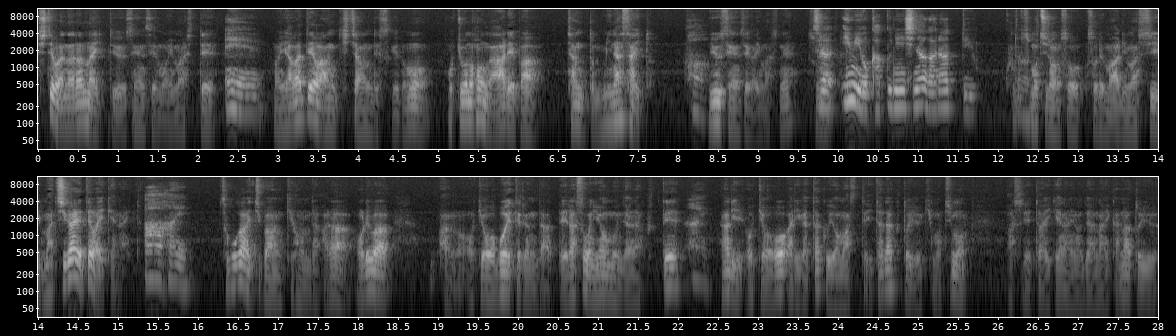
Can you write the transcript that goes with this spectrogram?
してはならないっていう先生もいまして、えまあ、やがては暗記しちゃうんですけれどもお経の本があればちゃんと見なさいとーはあ、いう先生がいますね。それは意味を確認しながらっていうことなんですか？もちろんそうそれもありますし間違えてはいけないと。ああはい。そこが一番基本だから俺はあのお経を覚えてるんだって偉そうに読むんじゃなくてはい。やはりお経をありがたく読ませていただくという気持ちも忘れてはいけないのではないかなという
